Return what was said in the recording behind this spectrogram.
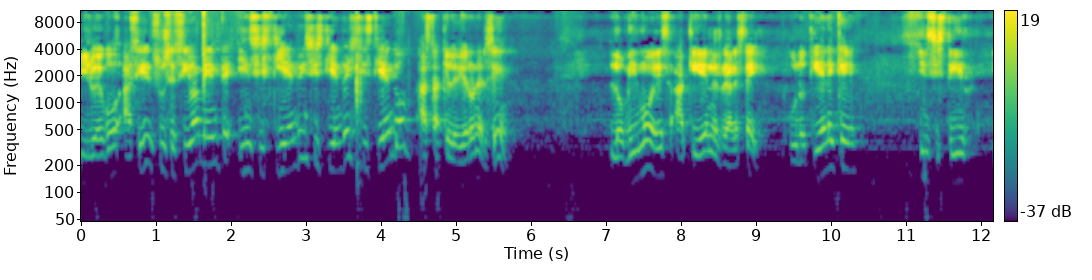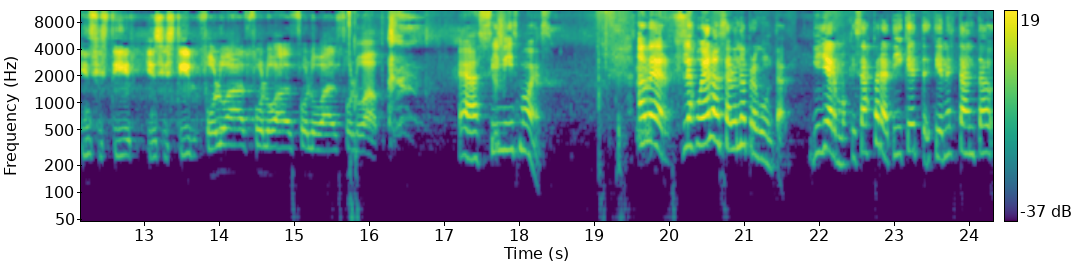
y luego así sucesivamente, insistiendo, insistiendo, insistiendo, hasta que le dieron el sí. Lo mismo es aquí en el real estate. Uno tiene que insistir, insistir, insistir, follow up, follow up, follow up, follow up. Así mismo es. A ver, les voy a lanzar una pregunta. Guillermo, quizás para ti que tienes tanta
